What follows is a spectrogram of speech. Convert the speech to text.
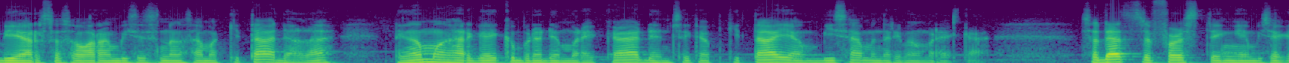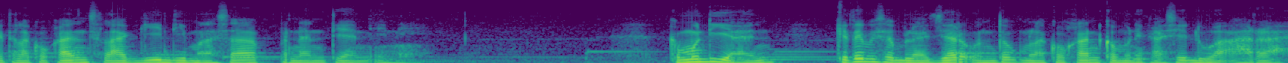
biar seseorang bisa senang sama kita adalah dengan menghargai keberadaan mereka dan sikap kita yang bisa menerima mereka. So that's the first thing yang bisa kita lakukan selagi di masa penantian ini. Kemudian, kita bisa belajar untuk melakukan komunikasi dua arah.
